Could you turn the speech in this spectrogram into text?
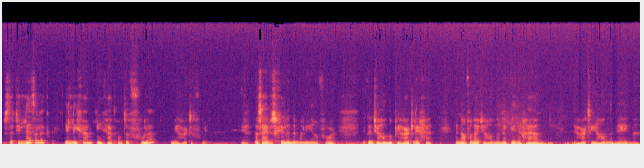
Dus dat je letterlijk je lichaam ingaat om te voelen, om je hart te voelen. Ja. Daar zijn verschillende manieren voor. Je kunt je hand op je hart leggen en dan vanuit je handen naar binnen gaan. Je hart in je handen nemen.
